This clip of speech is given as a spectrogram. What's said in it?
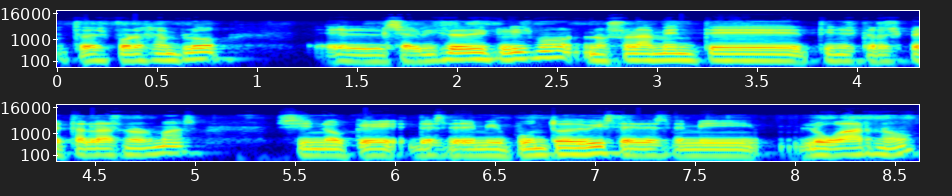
Entonces, por ejemplo, el servicio de ciclismo no solamente tienes que respetar las normas, sino que desde mi punto de vista y desde mi lugar, ¿no?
